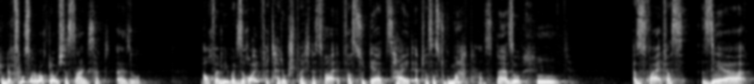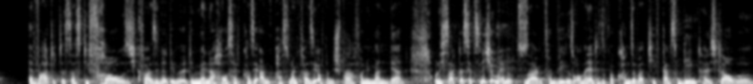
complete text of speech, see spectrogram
Und dazu muss man aber auch, glaube ich, was sagen. Es hat, also, auch wenn wir über diese Rollenverteilung sprechen, das war etwas zu der Zeit, etwas, was du gemacht hast. Ne? Also, mhm. also es war etwas sehr Erwartetes, dass die Frau sich quasi ne, dem, dem Männerhaushalt quasi anpasst und dann quasi auch dann die Sprache von dem Mann lernt. Und ich sage das jetzt nicht, um zu sagen, von wegen so, oh, meine Eltern sind voll konservativ. Ganz im Gegenteil. Ich glaube,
